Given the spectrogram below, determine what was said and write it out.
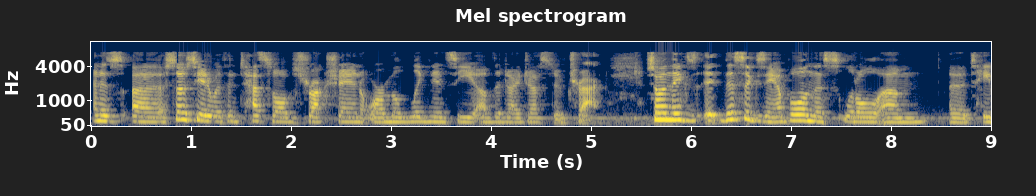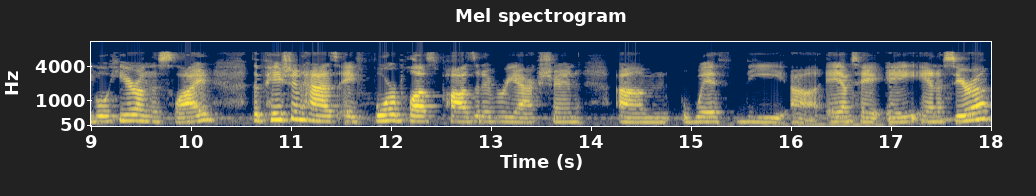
and is uh, associated with intestinal obstruction or malignancy of the digestive tract. So in the, this example, in this little um, uh, table here on the slide, the patient has a 4 plus positive reaction um, with the uh, anti-A antisera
